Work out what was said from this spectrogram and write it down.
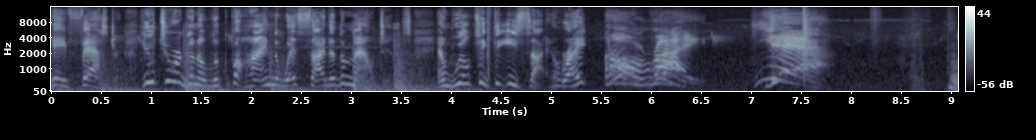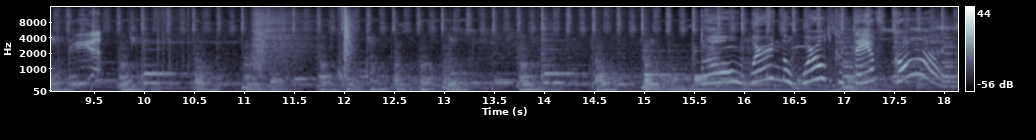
Cave faster. You two are gonna look behind the west side of the mountains, and we'll take the east side, all right? All right. Yeah! Yeah. Oh, where in the world could they have gone?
